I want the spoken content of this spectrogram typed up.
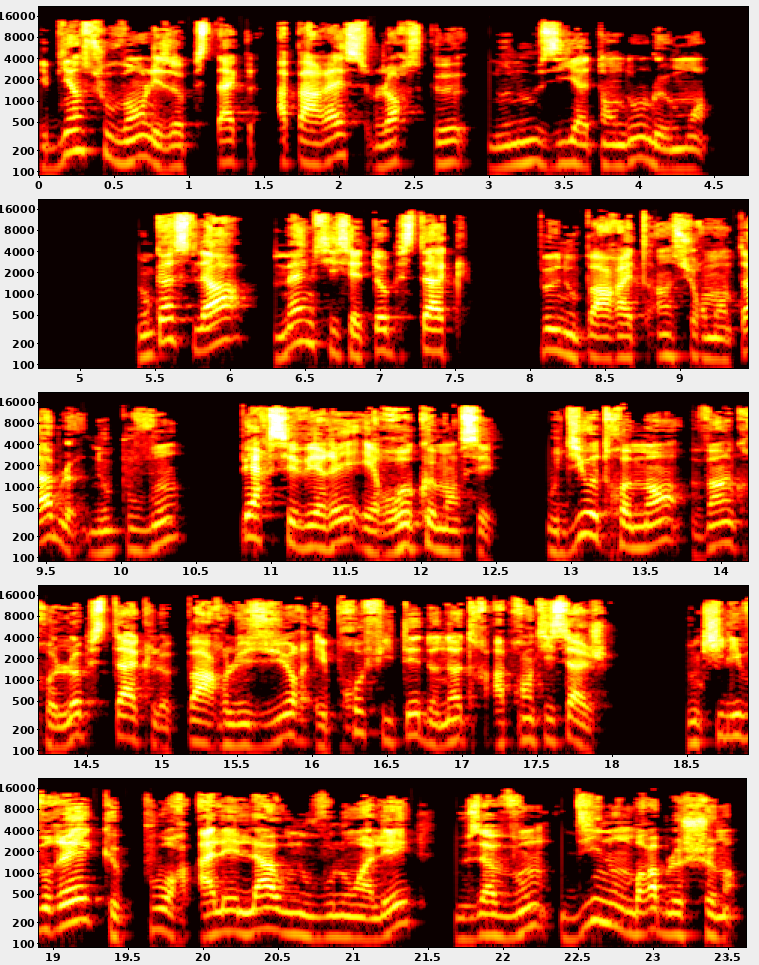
Et bien souvent, les obstacles apparaissent lorsque nous nous y attendons le moins. Donc à cela, même si cet obstacle peut nous paraître insurmontable, nous pouvons persévérer et recommencer. Ou dit autrement, vaincre l'obstacle par l'usure et profiter de notre apprentissage. Donc il est vrai que pour aller là où nous voulons aller, nous avons d'innombrables chemins.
